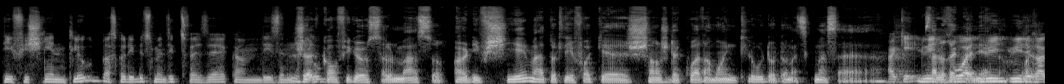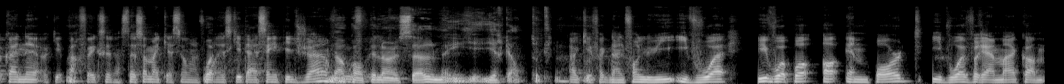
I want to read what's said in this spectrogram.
tes fichiers include? Parce qu'au début, tu me dis que tu faisais comme des include. Je le configure seulement sur un des fichiers, mais à toutes les fois que je change de quoi dans mon include, automatiquement ça. OK, lui, Ça il le voit- reconnaît, lui, là. lui, il Ouais. le reconnaît. OK, parfait, excellent. C'était ça ma question, dans le fond. Ouais. Est-ce qu'il était assez intelligent? En ou- compile un seul, mais il, il regarde tout. Là. OK, fait que dans le fond, lui, il voit, lui, il voit pas A import, il voit vraiment comme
